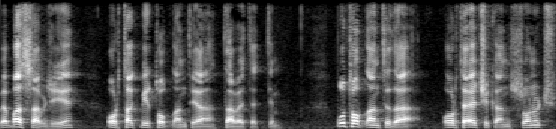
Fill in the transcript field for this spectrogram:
ve Başsavcıyı ortak bir toplantıya davet ettim. Bu toplantıda ortaya çıkan sonuç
